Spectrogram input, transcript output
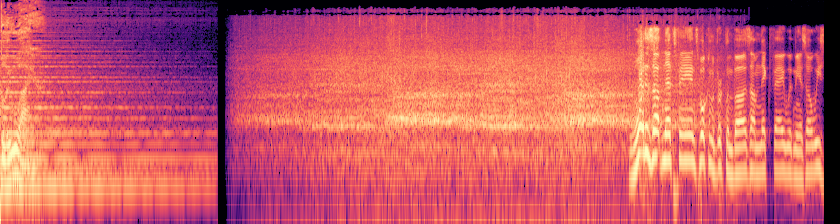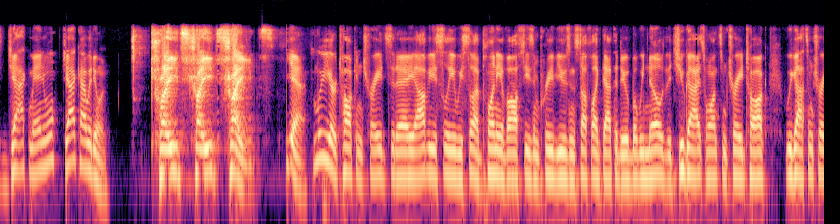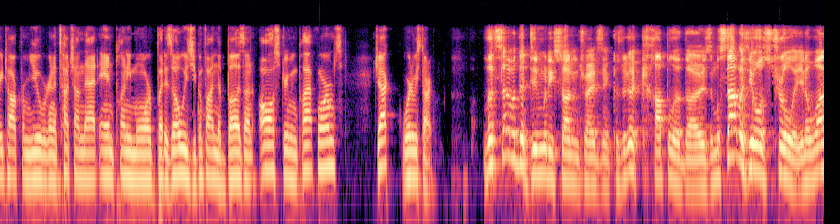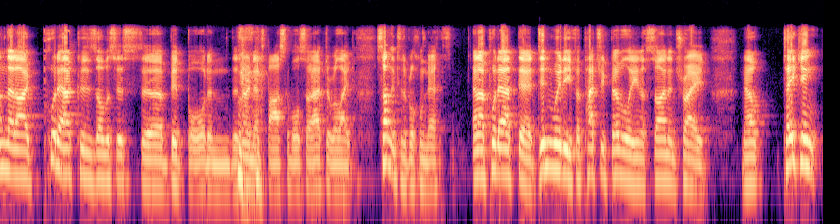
Blue Wire. What is up, Nets fans? Welcome to Brooklyn Buzz. I'm Nick Fay. With me, as always, Jack Manuel. Jack, how we doing? Trades, trades, trades. Yeah, we are talking trades today. Obviously, we still have plenty of offseason previews and stuff like that to do, but we know that you guys want some trade talk. We got some trade talk from you. We're going to touch on that and plenty more. But as always, you can find the buzz on all streaming platforms. Jack, where do we start? Let's start with the Dinwiddie signing trades, Nick, because we've got a couple of those. And we'll start with yours truly. You know, one that I put out because I was just a bit bored and there's no Nets basketball, so I had to relate something to the Brooklyn Nets and I put out there Dinwiddie for Patrick Beverley in a sign and trade. Now, taking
